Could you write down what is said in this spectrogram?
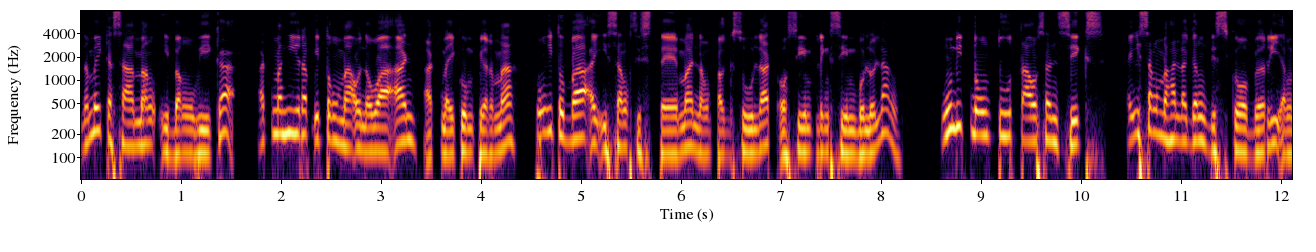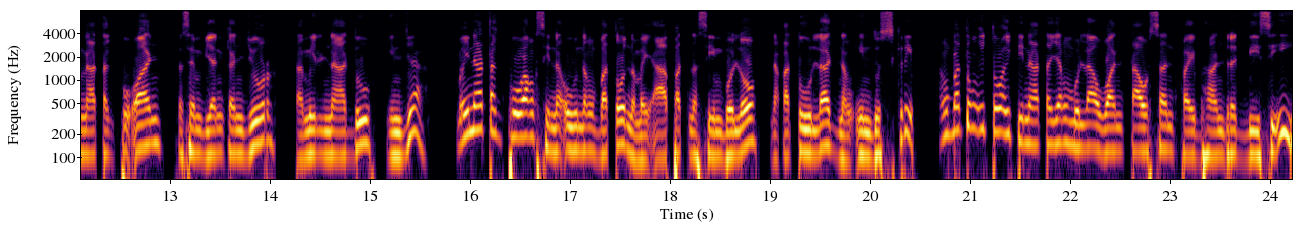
na may kasamang ibang wika at mahirap itong maunawaan at may kumpirma kung ito ba ay isang sistema ng pagsulat o simpleng simbolo lang. Ngunit noong 2006 ay isang mahalagang discovery ang natagpuan sa Sembian Kanjur, Tamil Nadu, India. May natagpo ang sinaunang bato na may apat na simbolo na katulad ng Indus script. Ang batong ito ay tinatayang mula 1500 BCE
